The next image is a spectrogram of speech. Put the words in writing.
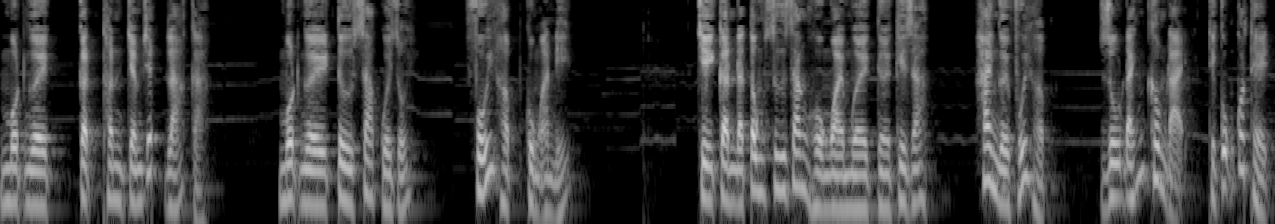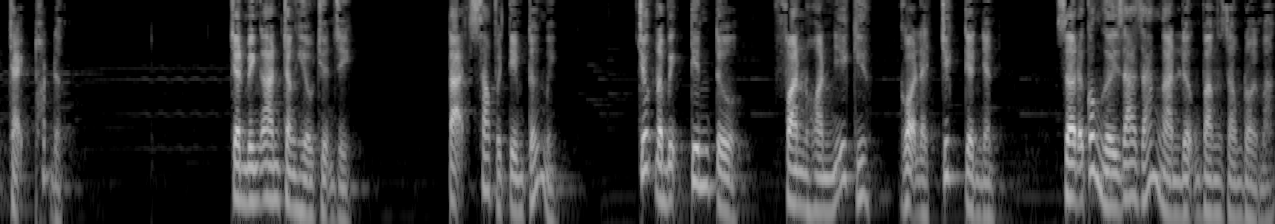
Một người cận thân chém giết lá cả Một người từ xa quấy rối, Phối hợp cùng ăn ý. Chỉ cần là tông sư giang hồ ngoài 10 người kia ra, Hai người phối hợp, Dù đánh không lại Thì cũng có thể chạy thoát được. Trần Bình An chẳng hiểu chuyện gì. Tại sao phải tìm tới mình? Trước là bị tiên tử Phan Hoàn Nhĩ kia Gọi là trích tiền nhân. Giờ đã có người ra giá ngàn lượng vàng dòng đòi mạng.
